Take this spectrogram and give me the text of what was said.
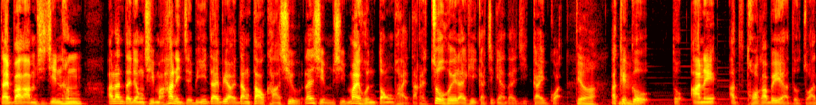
台北也毋是真远，啊，咱台中市嘛，汉尼这边代表会当倒骹手，咱是毋是莫分党派，逐个做伙来去甲即件代志解决？对啊，啊，结果都安尼，啊，拖到尾啊，都转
